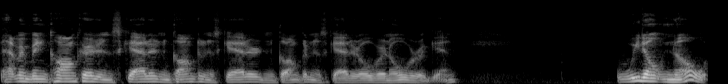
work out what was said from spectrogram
having been conquered and scattered and conquered and scattered and conquered and scattered over and over again, we don't know.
